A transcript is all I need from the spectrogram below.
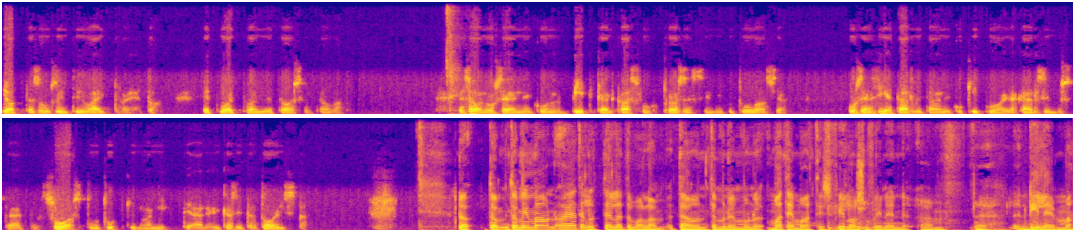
jotta sun syntyy vaihtoehto. Että voit toimia toisen tavalla. Ja se on usein niin kuin pitkän kasvuprosessin niin kuin tulos ja usein siihen tarvitaan niin kuin kipua ja kärsimystä, että suostuu tutkimaan itseään eikä sitä toista. No Tomi, Tomi, mä oon ajatellut tällä tavalla, tämä on tämmöinen mun matemaattis-filosofinen ähm, äh, dilemma,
